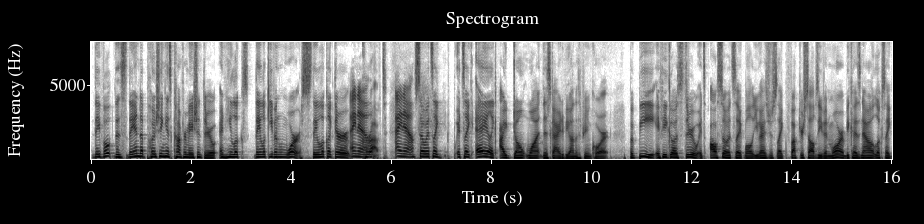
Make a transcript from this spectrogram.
they vote this. They end up pushing his confirmation through, and he looks. They look even worse. They look like they're I know. corrupt. I know. So it's like it's like a like I don't want this guy to be on the Supreme Court. But B, if he goes through, it's also it's like well, you guys just like fucked yourselves even more because now it looks like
